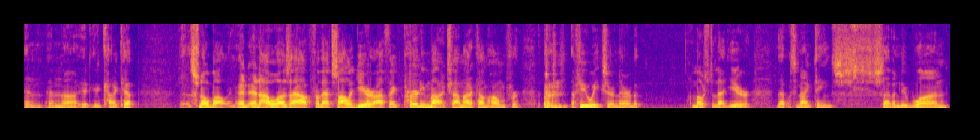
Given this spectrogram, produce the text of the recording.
and and uh, it, it kind of kept uh, snowballing, and and I was out for that solid year. I think pretty much. I might have come home for a few weeks here and there, but most of that year, that was 1971.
